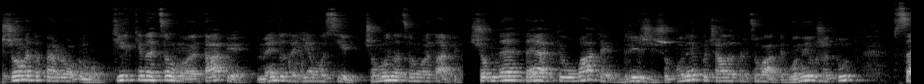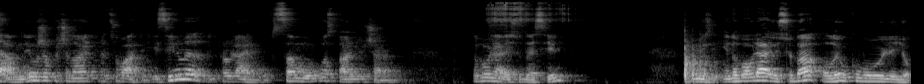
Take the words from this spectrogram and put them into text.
Що ми тепер робимо? Тільки на цьому етапі ми додаємо сіль. Чому на цьому етапі? Щоб не деактивувати дріжджі, щоб вони почали працювати. Вони вже тут, все, вони вже починають працювати. І сіль ми відправляємо в саму останню чергу. Добавляю сюди сіль. Друзі, і додаю сюди оливкову олію.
